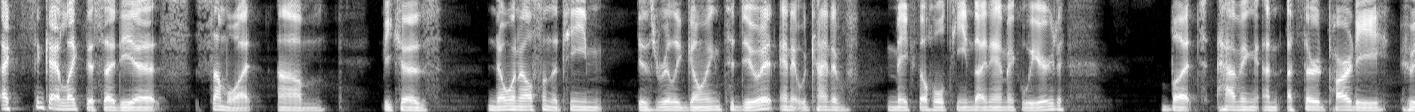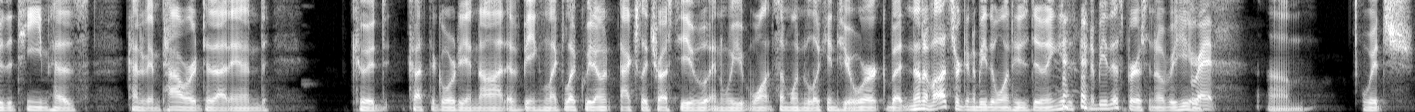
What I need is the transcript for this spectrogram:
I think I like this idea somewhat um, because no one else on the team is really going to do it, and it would kind of make the whole team dynamic weird. But having an, a third party who the team has kind of empowered to that end could cut the Gordian knot of being like, look, we don't actually trust you and we want someone to look into your work, but none of us are going to be the one who's doing it. It's going to be this person over here. Right. Um, which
